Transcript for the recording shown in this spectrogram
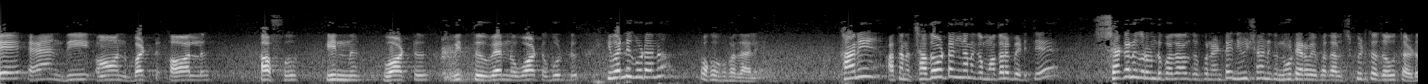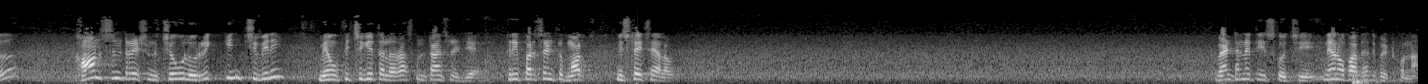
A and the on but all of in what with when what would ఇవన్నీ కూడాను ఒక్కొక్క పదాలే. కానీ అతను చదవటం కనుక మొదలు పెడితే సెకండ్కి రెండు పదాలు చొప్పునంటే నిమిషానికి నూట ఇరవై పదాలు స్పీడ్తో చదువుతాడు. కాన్సన్ట్రేషన్ చెవులు రిక్కించి విని మేము పిచ్చి గీతల్లో రాసుకుని ట్రాన్స్లేట్ చేయాలి. త్రీ పర్సెంట్ మార్క్స్ మిస్టేక్స్ ఎలా వెంటనే తీసుకొచ్చి నేను పద్ధతి పెట్టుకున్నా.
